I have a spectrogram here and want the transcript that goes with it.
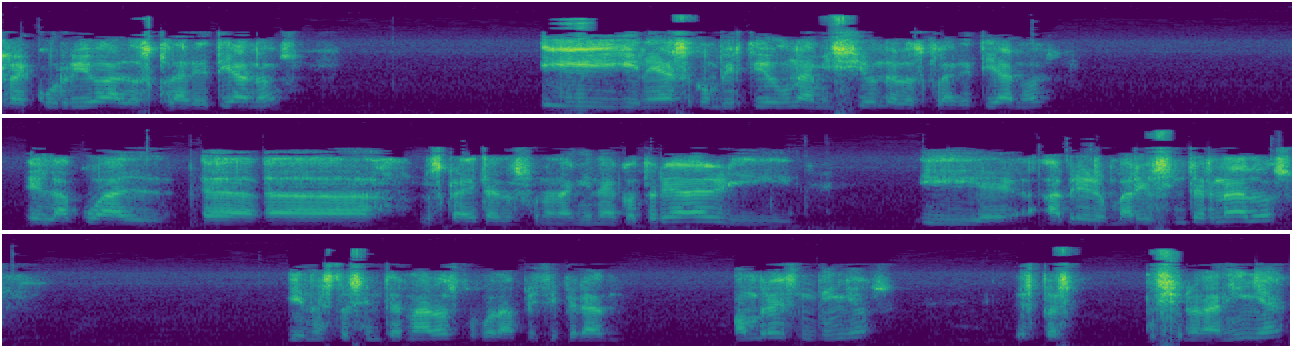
recurrió a los claretianos y Guinea se convirtió en una misión de los claretianos en la cual eh, eh, los claretianos fueron a Guinea Ecuatorial y, eh, abrieron varios internados. Y en estos internados, pues bueno, al principio eran hombres, niños, después pusieron a niñas,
